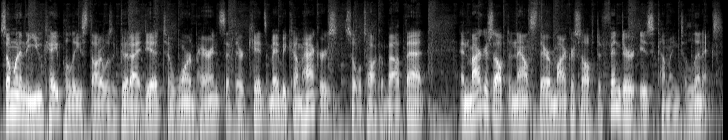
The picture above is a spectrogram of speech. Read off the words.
Someone in the UK police thought it was a good idea to warn parents that their kids may become hackers, so we'll talk about that. And Microsoft announced their Microsoft Defender is coming to Linux.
